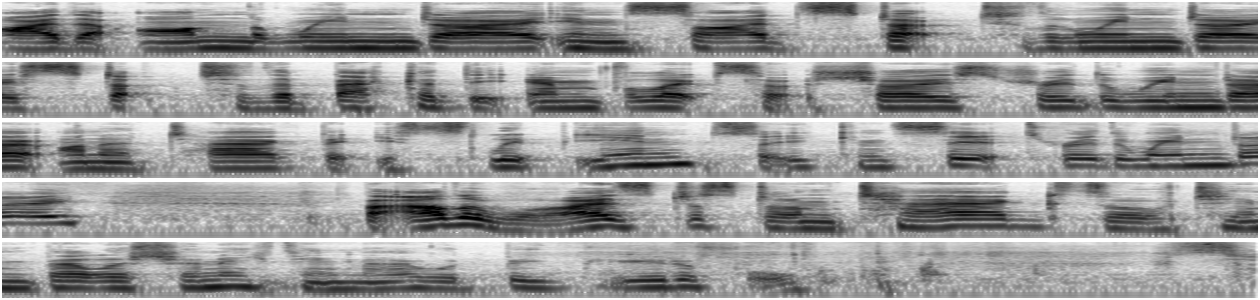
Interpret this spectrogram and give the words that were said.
either on the window, inside, stuck to the window, stuck to the back of the envelope so it shows through the window on a tag that you slip in so you can see it through the window. But otherwise, just on tags or to embellish anything, they would be beautiful. So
